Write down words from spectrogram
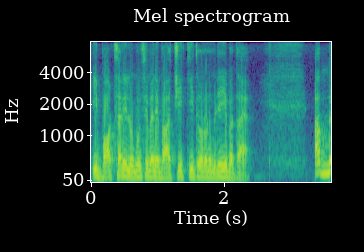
ये बहुत सारे लोगों से मैंने बातचीत की तो उन्होंने मुझे ये बताया। अब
